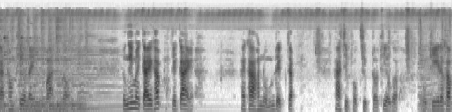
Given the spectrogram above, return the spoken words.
การท่องเที่ยวในหมู่บ้านของเรา ตรงนี้ไม่ไกลครับ ใกล้ๆให้ค่าขนมเด็กสักห้าสิบหกสิบต่อเที่ยวก็โอเคแล้วครับ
